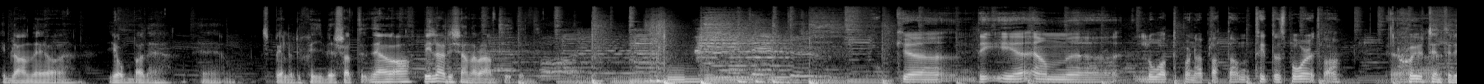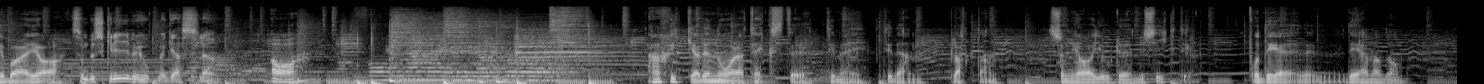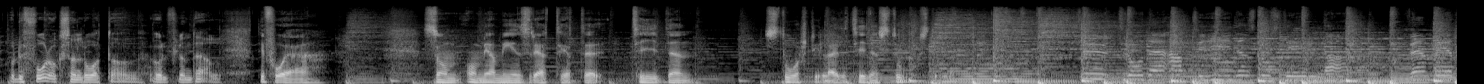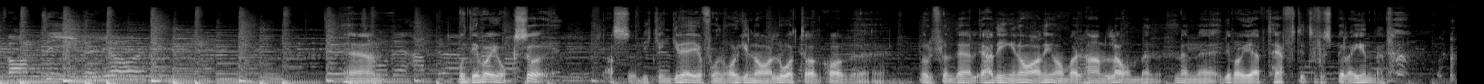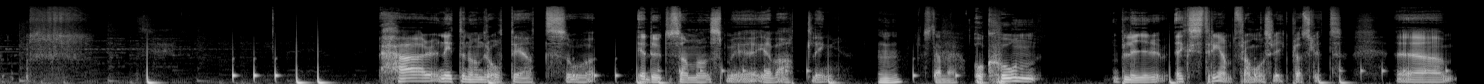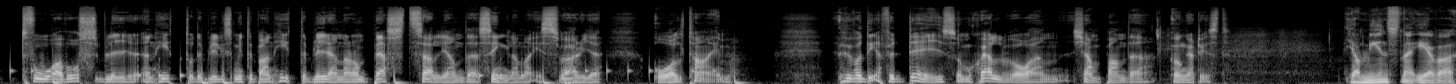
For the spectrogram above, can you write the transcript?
ibland när jag jobbade eh, spelade skivor. Så att, ja, vi lärde känna varandra tidigt. Och eh, det är en eh, låt på den här plattan, titelspåret va? Eh, Skjut inte, det bara jag. Som du skriver ihop med Gessle. Ja. Han skickade några texter till mig, till den plattan, som jag gjorde musik till. Och det, det är en av dem. Och du får också en låt av Ulf Lundell. Det får jag. Som, om jag minns rätt, heter Tiden står stilla, eller Tiden stod stilla. Du trodde att tiden stod stilla Vem vet vad tiden gör Eh, och det var ju också, alltså vilken grej att få en originallåt av, av eh, Ulf Lundell. Jag hade ingen aning om vad det handlade om, men, men eh, det var ju jävligt häftigt att få spela in den. Här 1981 så är du tillsammans med Eva Attling Mm, stämmer. och hon blir extremt framgångsrik plötsligt. Eh, två av oss blir en hit och det blir liksom inte bara en hit, det blir en av de bäst säljande singlarna i Sverige all time. Hur var det för dig som själv var en kämpande ung artist? Jag minns när Eva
